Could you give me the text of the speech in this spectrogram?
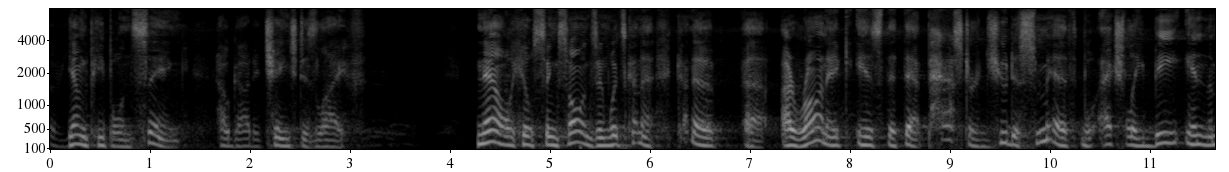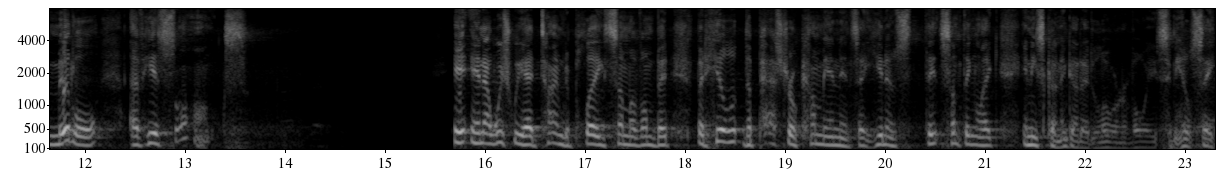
of young people and sing how God had changed his life. Now he'll sing songs, and what's kind of kind of uh, ironic is that that pastor, Judah Smith, will actually be in the middle of his songs. And I wish we had time to play some of them, but but he'll the pastor will come in and say, you know, something like, and he's kind of got a lower voice, and he'll say,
